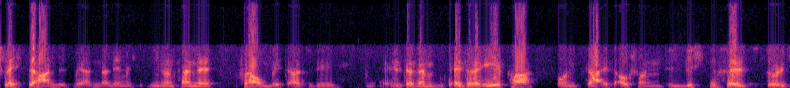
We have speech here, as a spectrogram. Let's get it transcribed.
schlecht behandelt werden. Dann nehme ich ihn und seine Frau mit, also die älteren, ältere Ehepaar. Und da ist auch schon in Lichtenfels durch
